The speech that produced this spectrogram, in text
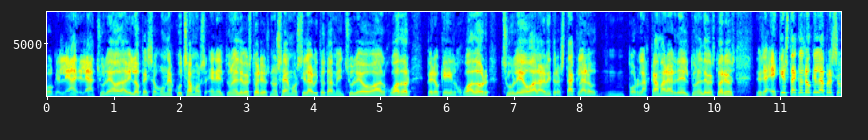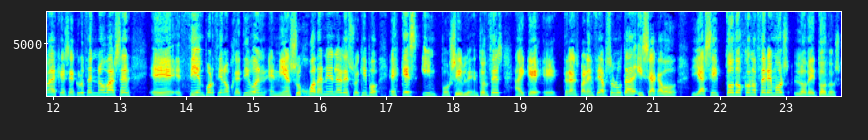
porque le ha, chuleado a David López, según escuchamos en el túnel de vestuarios. No sabemos si el árbitro también chuleó al jugador, pero que el jugador chuleó al árbitro está claro mm, por las cámaras del túnel de vestuarios. es que está claro que la próxima vez que se crucen no va a ser eh, 100% objetivo ni en su jugada ni en las de su equipo. Es que es imposible. Entonces hay que eh, transparencia absoluta y se acabó. Y así todos conoceremos lo de todos,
